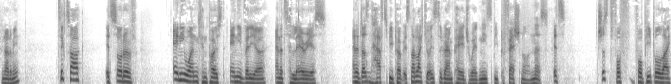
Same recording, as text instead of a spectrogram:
You know what I mean? TikTok, it's sort of anyone can post any video and it's hilarious and it doesn't have to be perfect. It's not like your Instagram page where it needs to be professional in this. It's just for for people like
